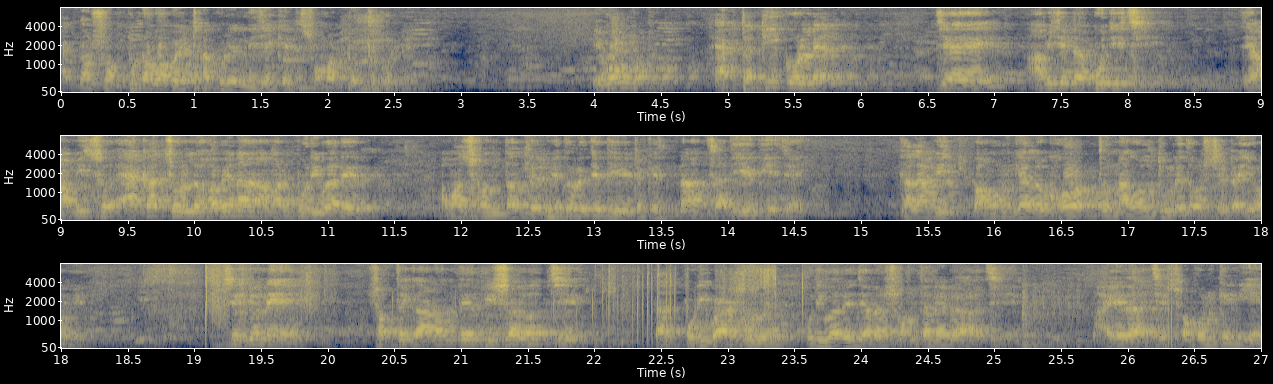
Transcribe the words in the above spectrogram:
একদম সম্পূর্ণভাবে ঠাকুরের নিজেকে সমর্পিত করলেন। এবং একটা কি করলেন? যে আমি যেটা বুঝেছি যে আমি একা চললে হবে না, আমার পরিবারের, আমার সন্তানদের ভেতরে যদি এটাকে না চালিয়ে দিয়ে যাই, তাহলে আমি বাউন গেল ঘর তো নাঙল তুলে ধর, সেটাই হবে। সেই জন্যে সব থেকে আনন্দের বিষয় হচ্ছে, তার পরিবারগুলো, পরিবারে যারা সন্তানেরা আছে, ভাইয়েরা আছে, সকলকে নিয়ে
